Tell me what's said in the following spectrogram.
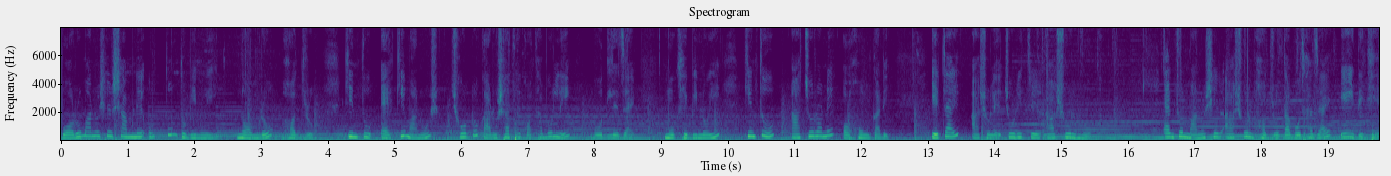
বড় মানুষের সামনে অত্যন্ত বিনয়ী, নম্র, ভদ্র। কিন্তু একই মানুষ ছোট কারও সাথে কথা বললেই বদলে যায়। মুখে বিনয়ী, কিন্তু আচরণে অহংকারী। এটাই আসলে চরিত্রের আসল মুখ। একজন মানুষের আসল ভদ্রতা বোঝা যায় এই দেখে।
